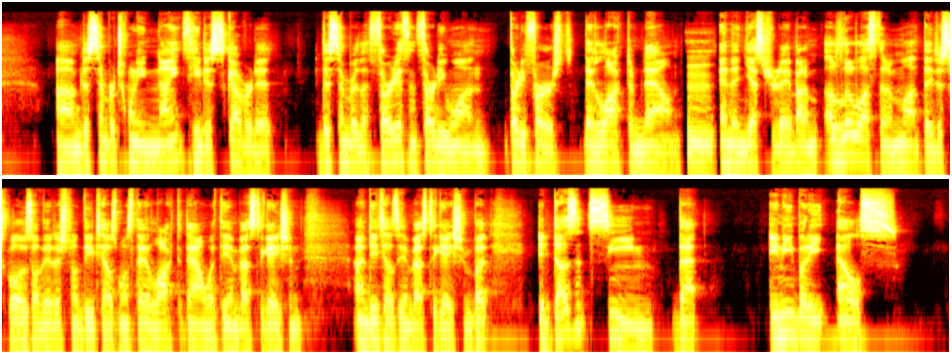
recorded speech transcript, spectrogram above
Um, December 29th, he discovered it. December the 30th and 31, 31st, they locked him down. Mm. And then yesterday, about a, a, little less than a month, they disclosed all the additional details once they locked it down with the investigation and uh, details the investigation. But it doesn't seem that anybody else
